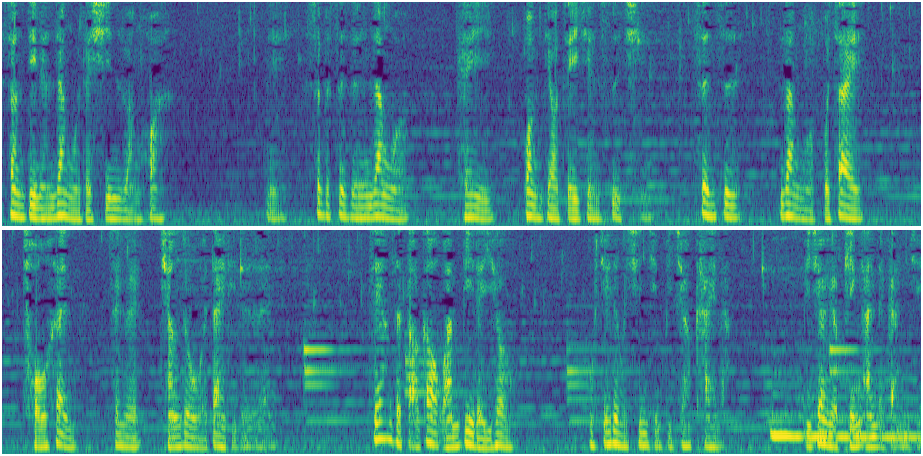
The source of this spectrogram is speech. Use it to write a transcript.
上帝能让我的心软化，嗯，是不是能让我可以忘掉这一件事情，甚至让我不再仇恨这个抢走我代理的人？这样子祷告完毕了以后，我觉得我心情比较开朗，嗯，比较有平安的感觉。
